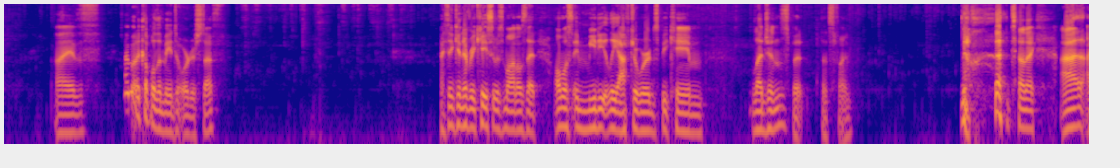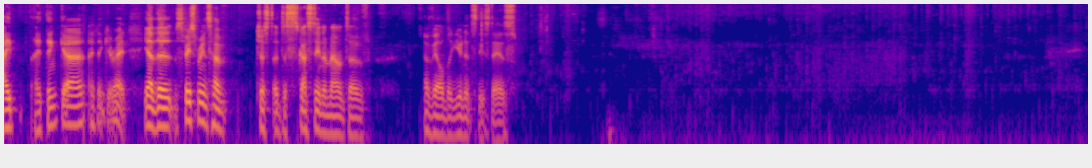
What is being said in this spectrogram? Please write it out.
I've I bought a couple of the made to order stuff. I think in every case it was models that almost immediately afterwards became legends, but that's fine. No, Tonek, I, I, I think, uh, I think you're right. Yeah, the Space Marines have just a disgusting amount of available units these days.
